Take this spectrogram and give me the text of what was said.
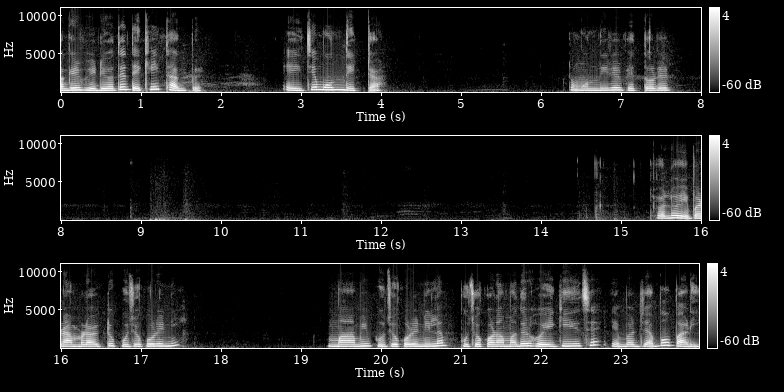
আগের ভিডিওতে দেখেই থাকবে। এই যে মন্দিরটা, মন্দিরের ভেতরের চলো, এবার আমরা একটু পুজো করে নিই মা, আমি পুজো করে নিলাম। পুজো করা আমাদের হয়ে গিয়েছে। এবার যাব বাড়ি।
